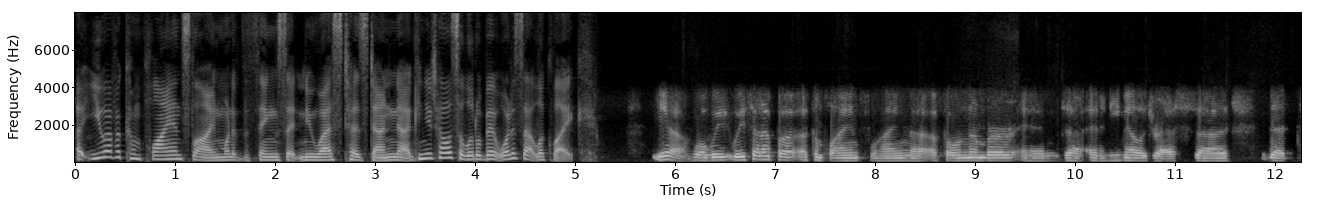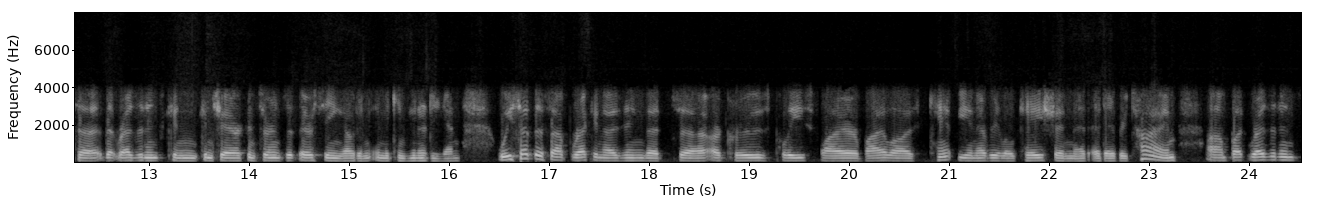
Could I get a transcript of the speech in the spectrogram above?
Uh, you have a compliance line, one of the things that New West has done. Uh, can you tell us a little bit? What does that look like? Yeah, well, we, we set up a, a compliance line, uh, a phone number, and uh, and an email address uh, that uh, that residents can can share concerns that they're seeing out in, in the community. And we set this up recognizing that uh, our crews, police, fire, bylaws can't be in every location at, at every time, um, but residents,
